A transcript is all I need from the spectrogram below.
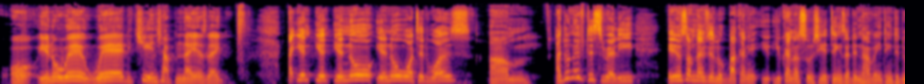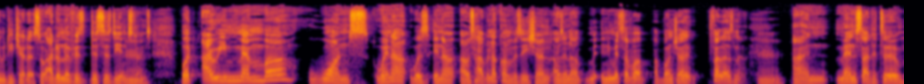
Or you know where where the change happened that is like Uh, you, you, you know you know what it was um i don't know if this really you know sometimes you look back and you, you of associate things that didn't have anything to do with each other. So i don't know if it's, this is the instance. Mm. But i remember once when i was in a i was having a conversation i was in a in the midst of a, a bunch of fellas now mm. and men started to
